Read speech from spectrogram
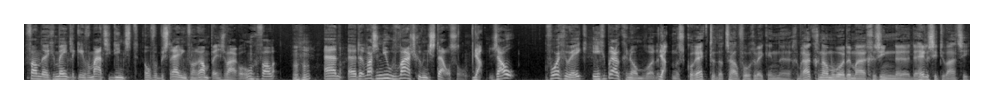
van de gemeentelijke informatiedienst over bestrijding van rampen en zware ongevallen. En eh, er was een nieuw waarschuwingsstelsel. Ja. Zou vorige week in gebruik genomen worden. Ja, dat is correct. Dat zou vorige week in eh, gebruik genomen worden. Maar gezien eh, de hele situatie.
